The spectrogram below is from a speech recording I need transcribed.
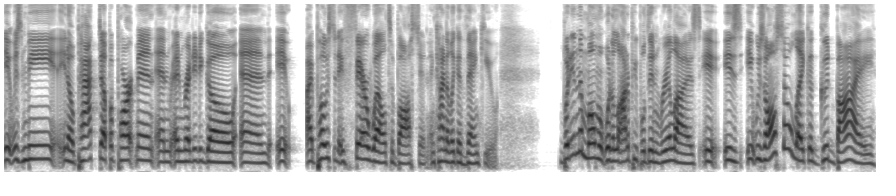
it was me you know packed up apartment and and ready to go and it i posted a farewell to boston and kind of like a thank you but in the moment, what a lot of people didn't realize it is it was also like a goodbye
